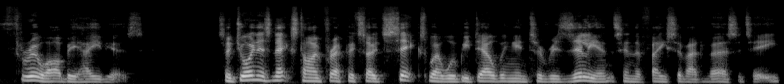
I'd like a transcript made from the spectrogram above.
through our behaviors. So join us next time for episode six, where we'll be delving into resilience in the face of adversity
